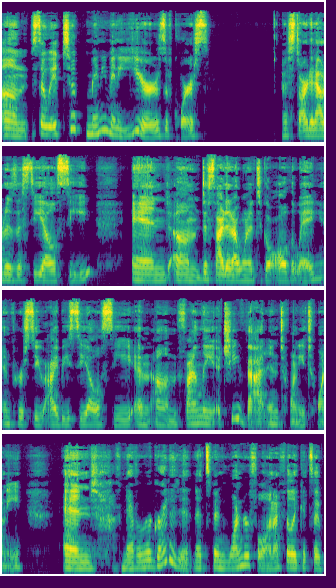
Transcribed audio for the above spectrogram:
Um, so it took many many years of course. I started out as a clc and um, decided I wanted to go all the way and pursue IBCLC and um, finally achieved that in 2020 and I've never regretted it. And it's been wonderful. And I feel like it's a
